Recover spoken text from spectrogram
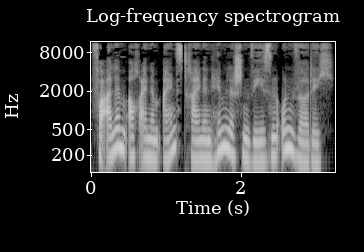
vor allem auch einem einst reinen himmlischen Wesen unwürdig.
